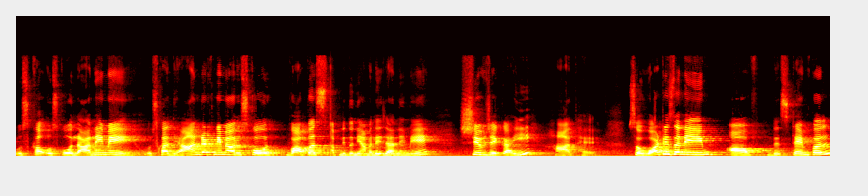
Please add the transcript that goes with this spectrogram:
उसका, उसको लाने में, उसका ध्यान रखने में और उसको वापस अपनी दुनिया में ले जाने में शिव जी का ही हाथ है। So what is the name of this temple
